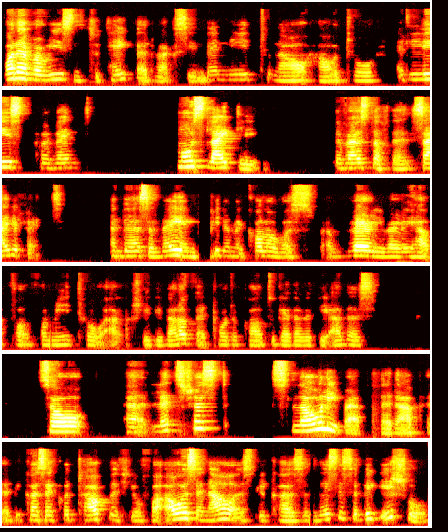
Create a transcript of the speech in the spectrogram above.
whatever reasons to take that vaccine. They need to know how to at least prevent, most likely, the worst of the side effects. And there's a way, and Peter McCullough was very, very helpful for me to actually develop that protocol together with the others. So uh, let's just slowly wrap that up uh, because I could talk with you for hours and hours because this is a big issue,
